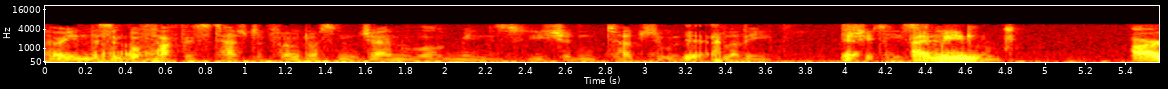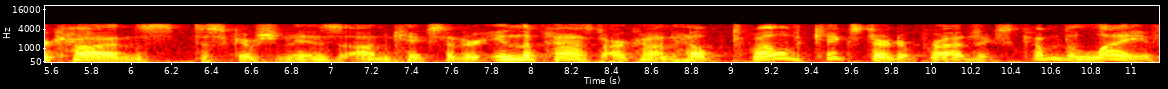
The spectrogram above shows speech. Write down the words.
I mean, the simple Uh. fact that it's attached to Prodos in general means you shouldn't touch it with Yeah. a bloody Yeah, shitty stick. I mean, Archon's description is on Kickstarter. In the past, Archon helped 12 Kickstarter projects come to life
